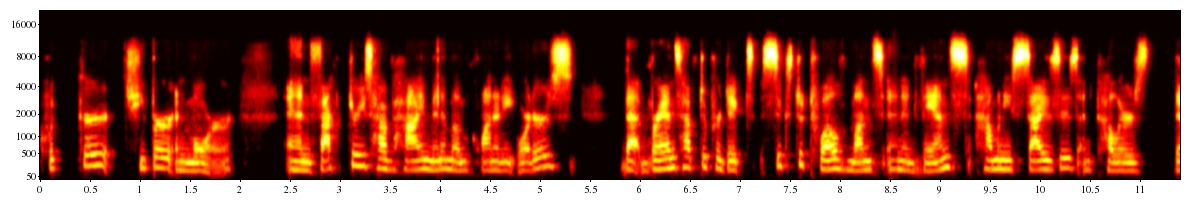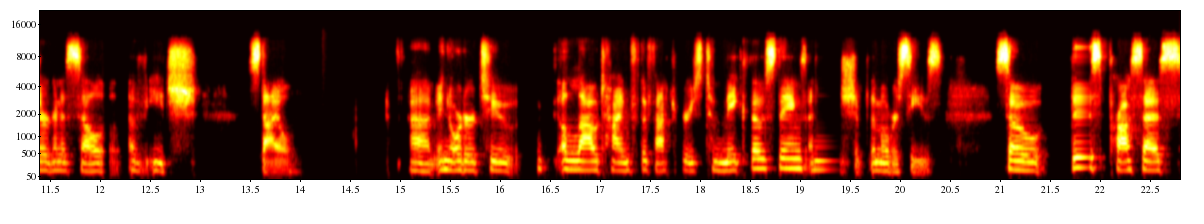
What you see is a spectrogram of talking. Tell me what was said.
quicker, cheaper, and more. And factories have high minimum quantity orders that brands have to predict six to 12 months in advance how many sizes and colors they're going to sell of each style um, in order to allow time for the factories to make those things and ship them overseas. So this process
